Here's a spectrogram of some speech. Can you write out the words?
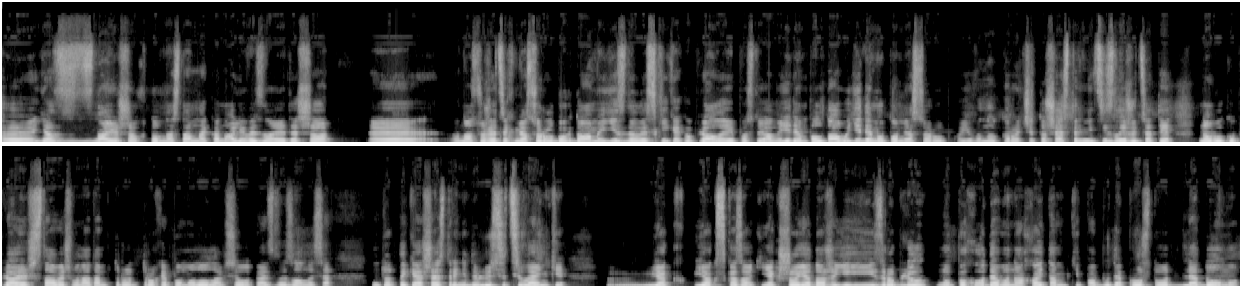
е, я знаю, що хто в нас там на каналі, ви знаєте, що е, у нас уже цих м'ясорубок, да, ми їздили, скільки купляли і постійно їдемо в Полтаву, їдемо по м'ясорубку. І воно, коротше, то шестерні ці злижуться, ти нову купляєш, ставиш, вона там тро- трохи помолола, все, опять злизалося. Ну тут таке, шестерні, дивлюся, ціленькі. Як, як сказати, якщо я навіть її зроблю, ну, походе вона, хай там, типа, буде просто от для дому,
